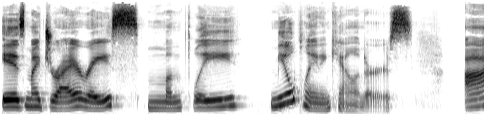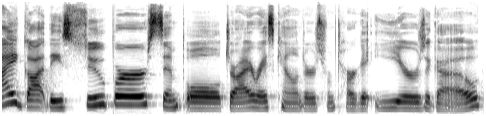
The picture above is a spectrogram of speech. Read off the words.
is my dry erase monthly meal planning calendars. I got these super simple dry erase calendars from Target years ago.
